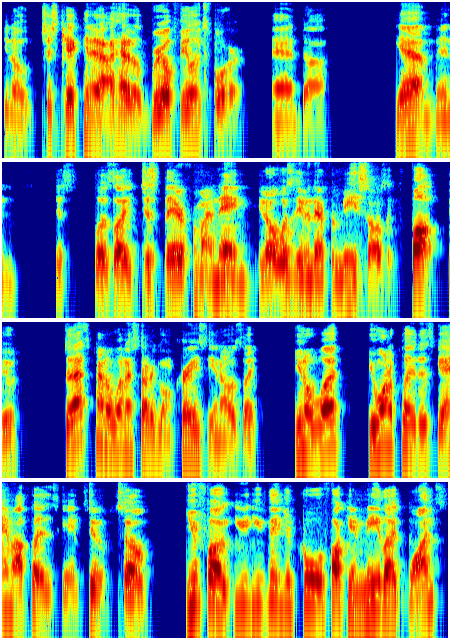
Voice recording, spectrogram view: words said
you know, just kicking it. I had a real feelings for her, and uh, yeah, and was like just there for my name. You know, it wasn't even there for me. So I was like, fuck, dude. So that's kind of when I started going crazy, and I was like, you know what? You want to play this game? I'll play this game too. So you fuck, you you think you're cool fucking me like once?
